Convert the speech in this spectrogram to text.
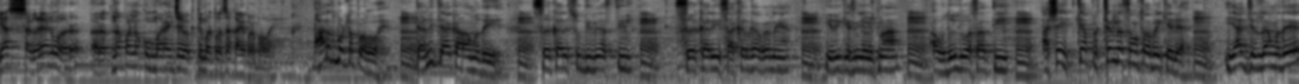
या सगळ्यांवर रत्नापण्ण कुंभारांच्या व्यक्तिमत्वाचा काय प्रभाव आहे फारच मोठा प्रभाव आहे. त्यांनी त्या काळामध्ये. सहकारी सुदिने असतील. सहकारी साखर कारखान्या हं. इरिगेशन योजना. औद्योगिक वसाहती. अशा इतक्या प्रचंड संस्था उभ्या केल्या. या जिल्ह्यामध्ये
